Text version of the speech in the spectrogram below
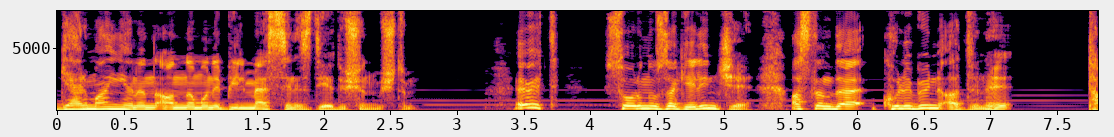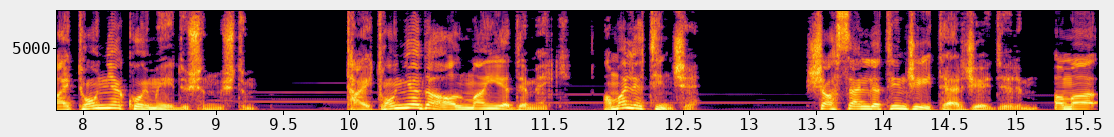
Germanya'nın anlamını bilmezsiniz diye düşünmüştüm. Evet, sorunuza gelince aslında kulübün adını Taytonya koymayı düşünmüştüm. Taytonya da Almanya demek ama Latince. Şahsen Latinceyi tercih ederim ama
